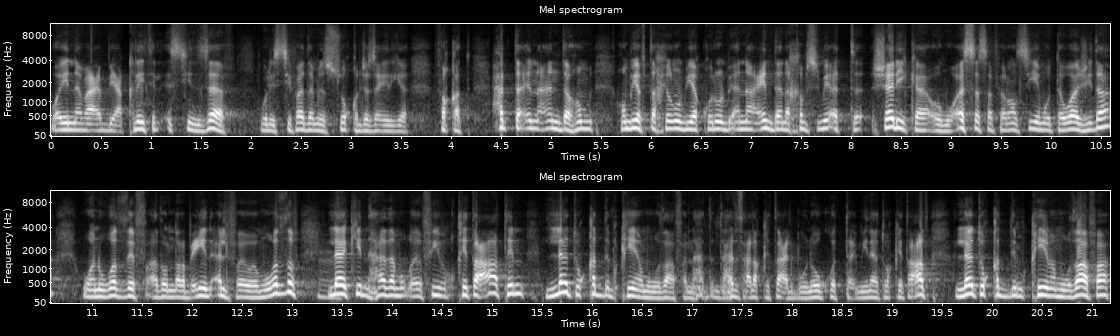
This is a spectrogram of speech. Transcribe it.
وإنما بعقلية الاستنزاف والاستفادة من السوق الجزائرية فقط، حتى إن عندهم هم يفتخرون بيقولون بأن عندنا 500 شركة أو مؤسسة فرنسية متواجدة ونوظف أظن 40 ألف موظف، لكن هذا في قطاعات لا تقدم قيمة مضافة، نتحدث على قطاع البنوك والتأمينات وقطاعات لا تقدم قيمة مضافة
